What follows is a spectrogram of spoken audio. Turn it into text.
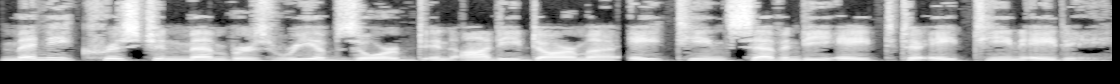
Many Christian members reabsorbed in Adi Dharma 1878 to 1880.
